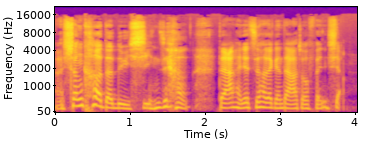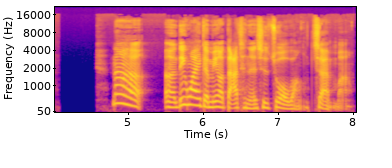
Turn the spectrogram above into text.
呃深刻的旅行，这样等下可能就之后再跟大家做分享。那呃，另外一个没有达成的是做网站嘛？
